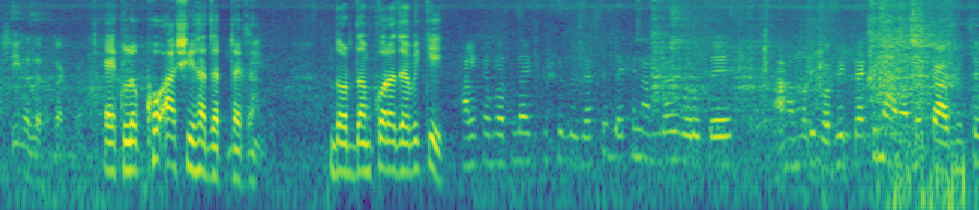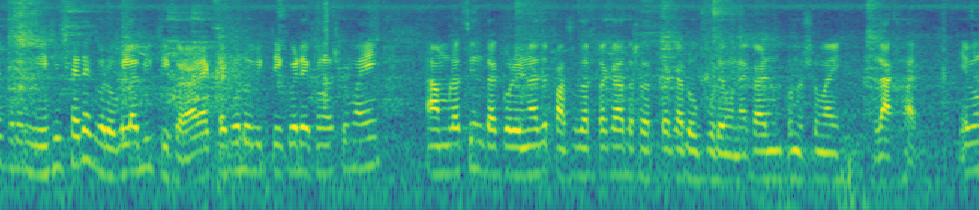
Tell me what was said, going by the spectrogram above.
আশি হাজার টাকা। এক লক্ষ আশি হাজার টাকা। দরদাম করা যাবে কি? হালকা পাতলা একটু সুযোগ আছে। দেখেন আমরা গরুতে আহামরি প্রফিট রাখি না আমাদের কাজ হচ্ছে গরু নিয়ে এসে সাইডে গরুগুলা বিক্রি করা। আর একটা গরু বিক্রি করে কোনো সময় আমরা চিন্তা করি না যে পাঁচ হাজার টাকা দশ হাজার টাকার উপরে মনে কারণ কোনো সময় রাখার। এবং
